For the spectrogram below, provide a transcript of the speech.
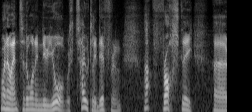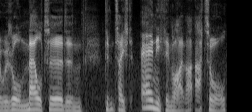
when I went to the one in New York was totally different. That frosty uh, was all melted and didn't taste anything like that at all.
